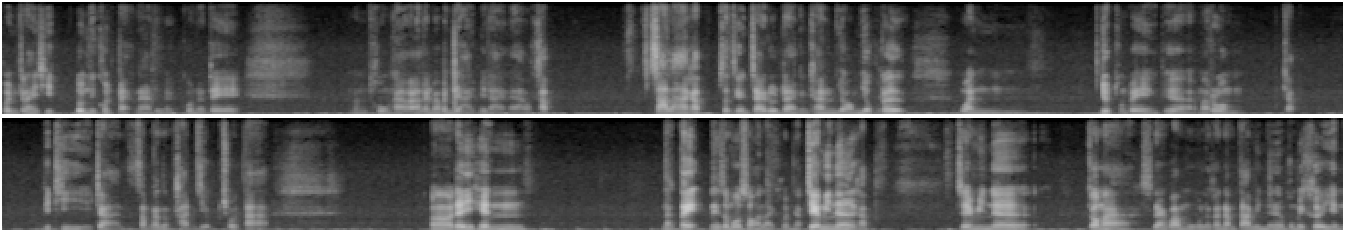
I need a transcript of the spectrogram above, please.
คนใกล้ชิดรวมถึงคนแปลกหน้าด้วยโกนเต้มันคงหาอะไรมาบรรยายไม่ได้แล้วครับซาร่าครับสะเทือนใจรุนแรงถึงขั้นยอมยกเลิกวันหยุดของตัวเองเพื่อมาร่วมกับพิธีการสำคัญสำคัญเกี่ยวกับโชตาได้เห็นนักเตะในสโมสรหลายคนครับ เจมินเนอร์ครับ เจมินเนอร์ก็มาแสดงความหมู่แล้วก็น้ำตามินเนอร์ ผมไม่เคยเห็น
